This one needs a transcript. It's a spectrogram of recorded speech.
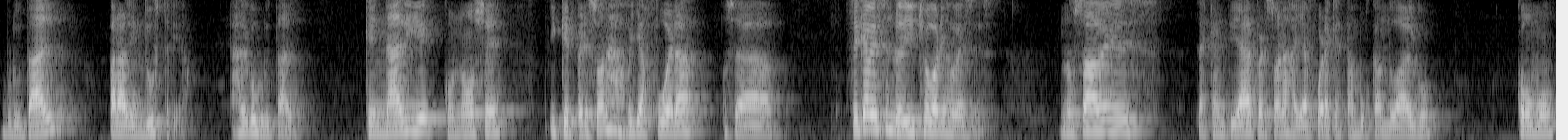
brutal para la industria, es algo brutal, que nadie conoce y que personas allá afuera, o sea, sé que a veces lo he dicho varias veces, no sabes la cantidad de personas allá afuera que están buscando algo como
